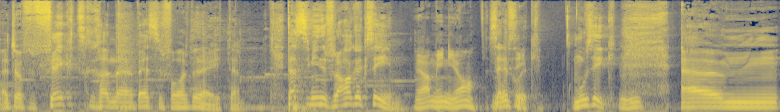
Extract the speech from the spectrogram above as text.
hat schon perfekt können besser vorbereiten. Das waren meine Fragen. Gewesen. Ja, meine ja. Sehr Musik. gut. Musik. Ähm,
